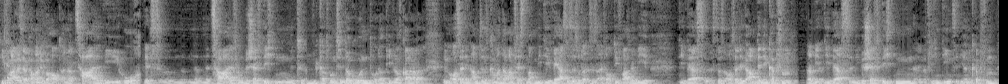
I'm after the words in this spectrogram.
Die Frage ist ja, kann man überhaupt an einer Zahl, wie hoch jetzt eine, äh, eine Zahl von Beschäftigten mit Migrationshintergrund oder People of Color im Auswärtigen Amt ist, kann man daran festmachen, wie divers es ist? Oder ist es einfach auch die Frage, wie divers ist das Auswärtige Amt in den Köpfen oder wie divers sind die Beschäftigten im öffentlichen Dienst in ihren Köpfen?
